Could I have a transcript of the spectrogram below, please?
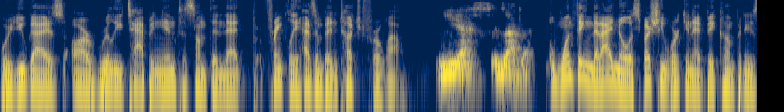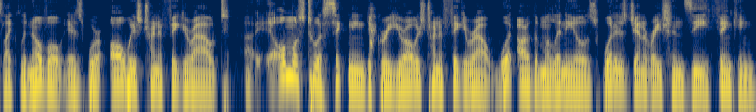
where you guys are really tapping into something that frankly hasn't been touched for a while. Yes, exactly. One thing that I know, especially working at big companies like Lenovo, is we're always trying to figure out, uh, almost to a sickening degree, you're always trying to figure out what are the millennials, what is Generation Z thinking,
